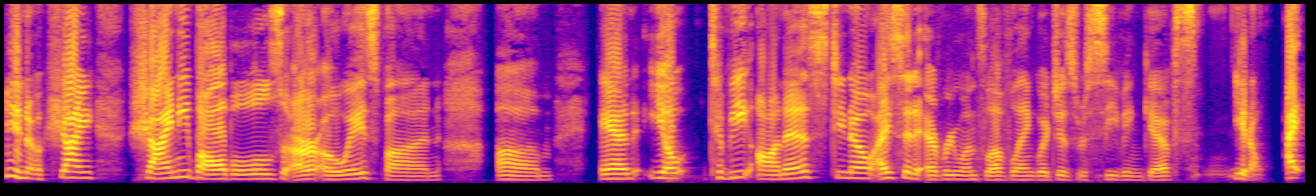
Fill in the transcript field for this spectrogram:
You know, shiny, shiny baubles are always fun. Um, and, you know, to be honest, you know, I said everyone's love language is receiving gifts. You know, I,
